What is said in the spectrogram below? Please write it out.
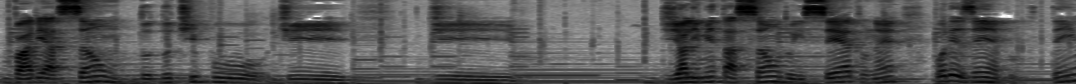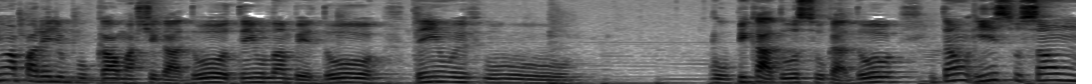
variação do, do tipo de, de, de, alimentação do inseto, né? Por exemplo, tem o aparelho bucal mastigador, tem o lambedor, tem o, o, o picador sugador. Então, isso são,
